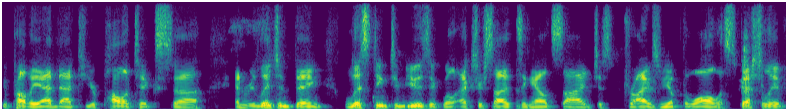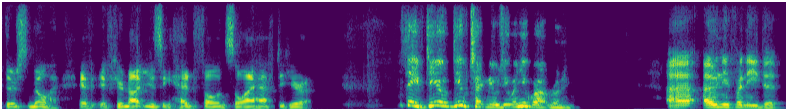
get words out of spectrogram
you probably add that to your politics uh, and religion thing. Listening to music while exercising outside just drives me up the wall, especially if there's no, if, if you're not using headphones. So I have to hear it. Steve, do you, do you take music when you go out running? Uh, only if I need it.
